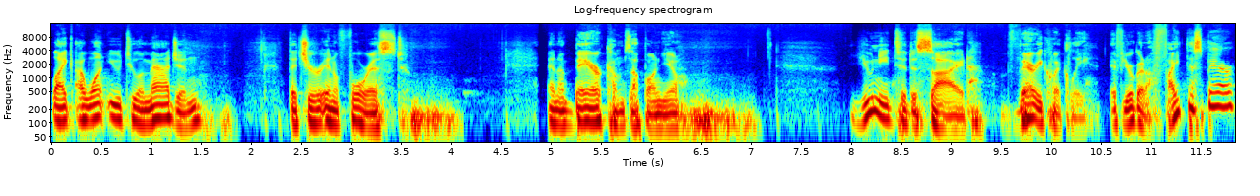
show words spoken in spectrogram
Like, I want you to imagine that you're in a forest and a bear comes up on you. You need to decide very quickly if you're to fight this bear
